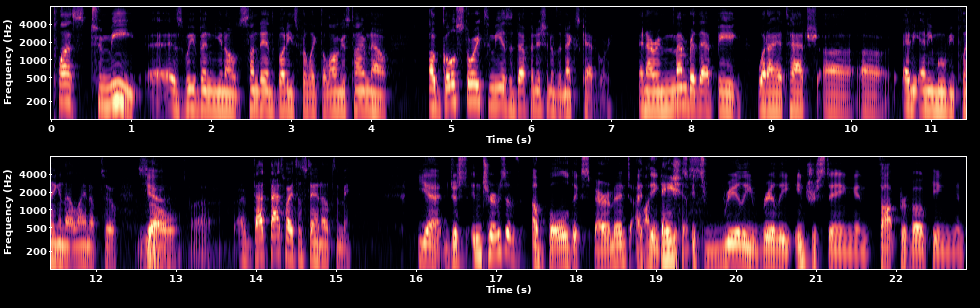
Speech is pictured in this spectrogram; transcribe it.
Plus, to me, as we've been you know Sundance buddies for like the longest time now, a ghost story to me is the definition of the next category. And I remember that being what I attach uh, uh, any any movie playing in that lineup to. So uh, that that's why it's a standout to me. Yeah, just in terms of a bold experiment, I think it's, it's really, really interesting and thought provoking and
